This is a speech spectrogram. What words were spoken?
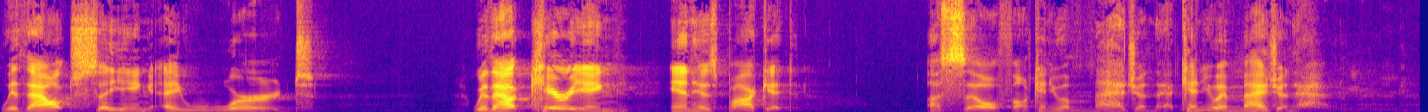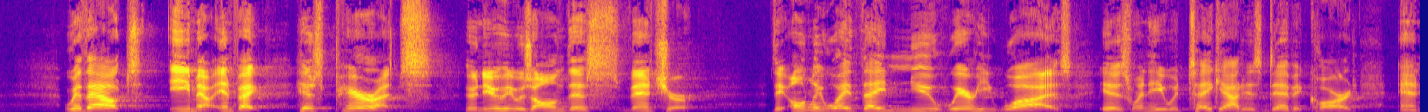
without saying a word, without carrying in his pocket a cell phone. Can you imagine that? Can you imagine that? Without email. In fact, his parents, who knew he was on this venture, the only way they knew where he was is when he would take out his debit card and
